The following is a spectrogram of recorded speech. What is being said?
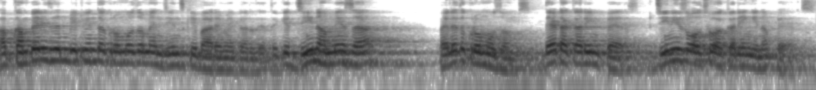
अब comparison between the chromosome and genes के बारे में कर देते कि जीन हमेशा पहले तो chromosomes that occur in pairs gene is also occurring in a pairs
